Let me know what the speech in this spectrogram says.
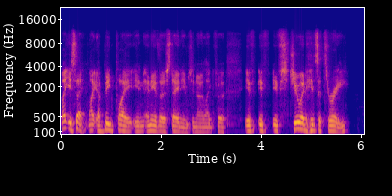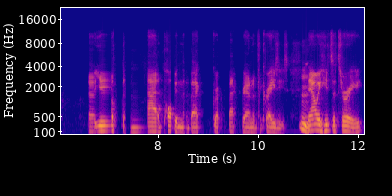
like you say, like a big play in any of those stadiums. You know, like for if if if Steward hits a three, uh, you got the mad pop in the back background of the crazies. Mm. Now he hits a three,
